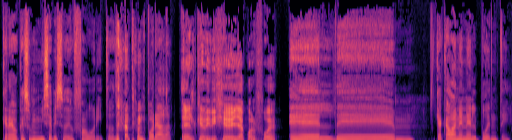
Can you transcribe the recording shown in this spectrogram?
creo que son mis episodios favoritos de la temporada. El que dirigió ella, ¿cuál fue? El de mm, que acaban en el puente.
